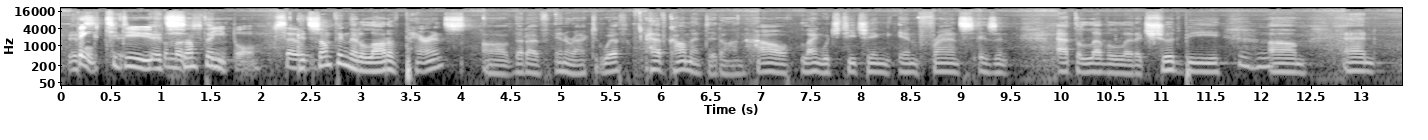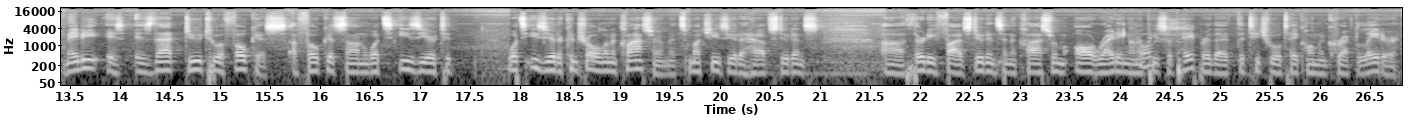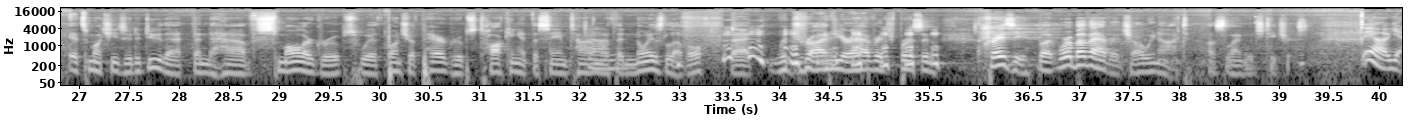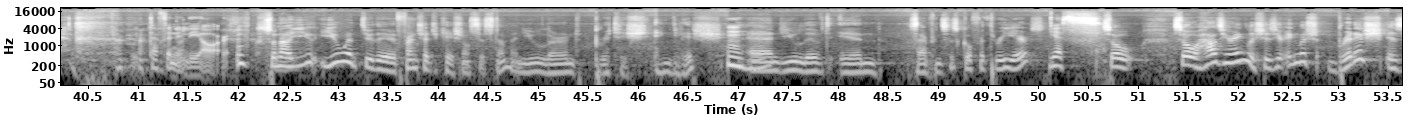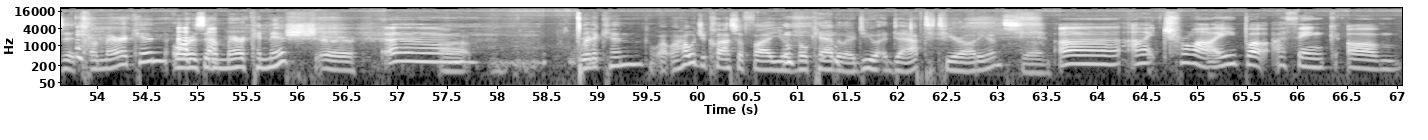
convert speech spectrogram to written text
thing to do it's for most people. So It's something that a lot of parents uh, that I've interacted with have commented on how language teaching in France isn't at the level that it should be. Um, and maybe is, is that due to a focus, a focus on what's easier to what's easier to control in a classroom? It's much easier to have students. Uh, 35 students in a classroom all writing on a piece of paper that the teacher will take home and correct later. It's much easier to do that than to have smaller groups with a bunch of pair groups talking at the same time with a noise level that would drive your average person crazy. But we're above average, are we not, us language teachers? Yeah, yeah, we definitely are. So now you, you went through the French educational system and you learned British English Mm-hmm. and you lived in San Francisco for three years. Yes. So, so how's your English? Is your English British? Is it American or is it Americanish or Um, Britican? How would you classify your vocabulary? Do you adapt to your audience? Um, Uh, I try, but I think um,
